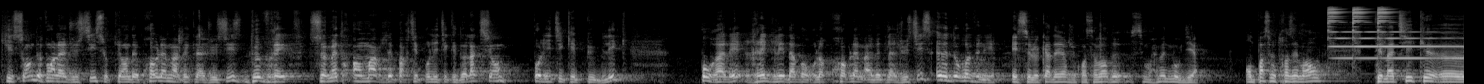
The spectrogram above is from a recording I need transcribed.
qui, sont devant la justice ou qui ont des problèmes avec la justice devraient se mettre en marge des partis politiques et de l'action politique et publique pour aller régler d'abord leurs problèmes avec la justice et de revenir. Et c'est le cas d'ailleurs, je crois savoir, de Mohamed Moubdia. On passe au troisième round. Thématique, euh,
